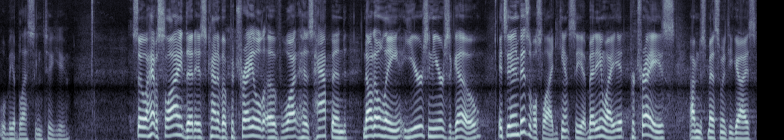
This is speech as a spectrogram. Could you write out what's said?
will be a blessing to you. So, I have a slide that is kind of a portrayal of what has happened not only years and years ago, it's an invisible slide, you can't see it, but anyway, it portrays, I'm just messing with you guys,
